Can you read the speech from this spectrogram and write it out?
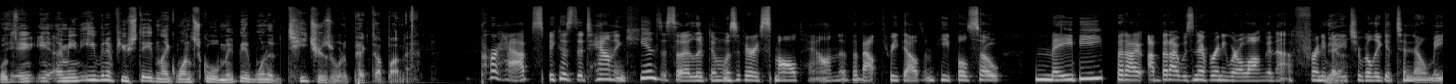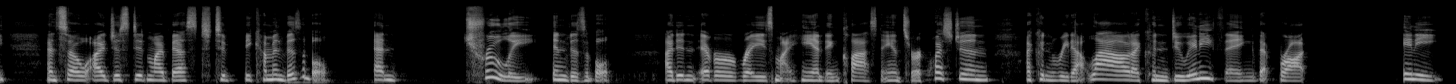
I I mean, even if you stayed in like one school, maybe one of the teachers would have picked up on that. Perhaps because the town in Kansas that I lived in was a very small town of about three thousand people, so maybe, but I but I was never anywhere long enough for anybody Yeah. to really get to know me, and so I just did my best to become invisible and truly invisible. I didn't ever raise my hand in class to answer a question. I couldn't read out loud. I couldn't do anything that brought any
